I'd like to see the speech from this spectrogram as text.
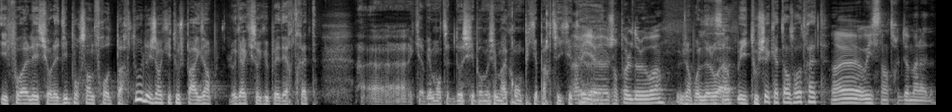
Il faut aller sur les 10% de fraude partout. Les gens qui touchent, par exemple, le gars qui s'occupait des retraites, euh, qui avait monté le dossier pour M. Macron, puis qui est parti, qui Ah était oui, euh, Jean-Paul Delevoye. Jean-Paul Deloy, mais il touchait 14 retraites. Ouais, oui, c'est un truc de malade.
